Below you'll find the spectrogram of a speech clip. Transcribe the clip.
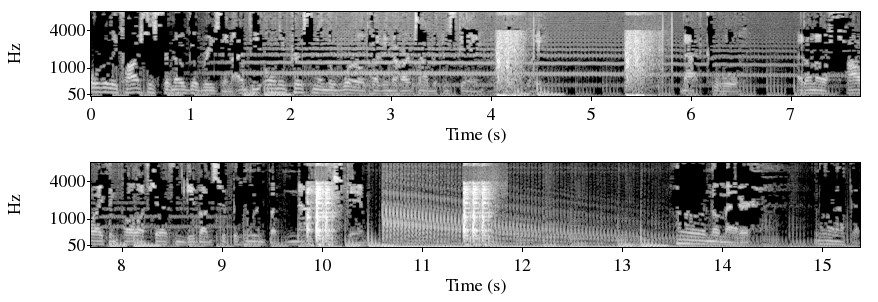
overly cautious for no good reason. I'm the only person in the world having a hard time with this game, apparently. Not cool. I don't know how I can pull off Jared from Debug Superhuman, but not this game. Oh, no matter. No, not that.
